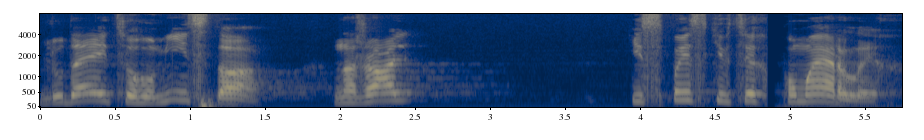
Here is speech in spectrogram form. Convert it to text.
людей цього міста, на жаль, із списків цих померлих.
